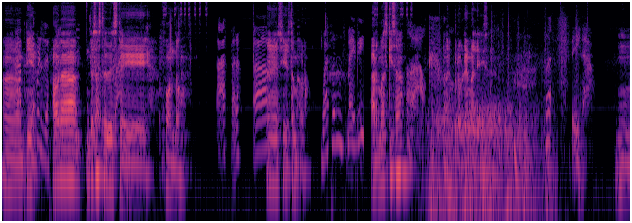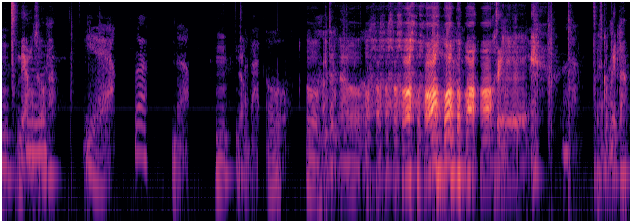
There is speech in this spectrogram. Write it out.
Ah, bien, ahora deshazte de este fondo. Um, Eh, sí, está mejor. ¿Armas quizá? No hay problema, le dicen. Mm, veamos ahora. Uh, no. Mm, no. Oh, qué tal. Ah, Oh, sí. Escopeta.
